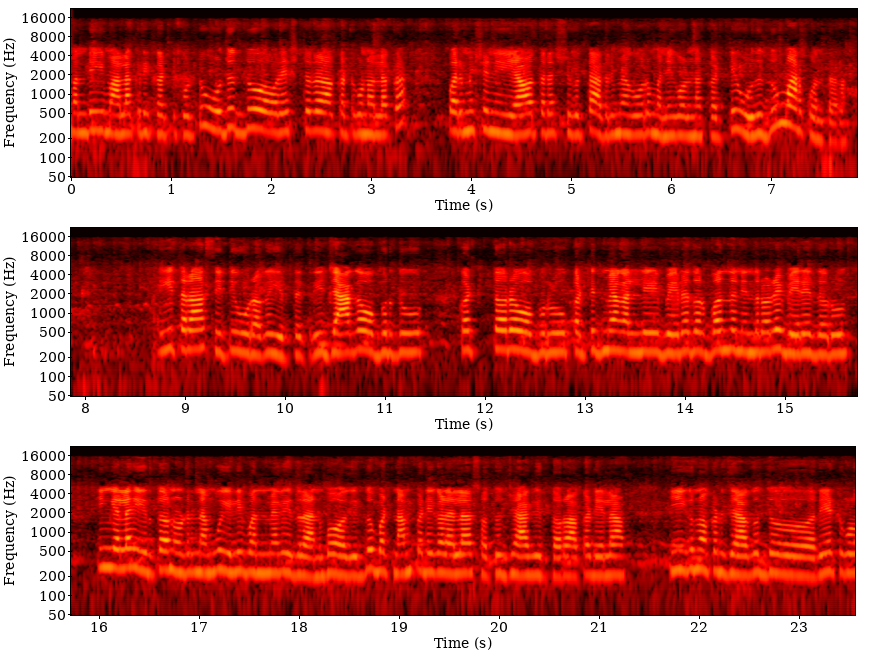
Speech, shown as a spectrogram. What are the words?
ಮಂದಿ ಮಾಲಕರಿಗೆ ಕಟ್ಟಿಕೊಟ್ಟು ಉಳಿದದ್ದು ಅವ್ರು ಎಷ್ಟರ ಕಟ್ಕೊಳಕ ಪರ್ಮಿಷನ್ ಯಾವ ಥರ ಸಿಗುತ್ತೋ ಅದ್ರ ಮ್ಯಾಗ ಅವರು ಮನೆಗಳನ್ನ ಕಟ್ಟಿ ಉಳಿದು ಮಾರ್ಕೊತಾರೆ. ಈ ಥರ ಸಿಟಿ ಊರಾಗ ಇರ್ತೈತ್ರಿ. ಜಾಗ ಒಬ್ರದ್ದು ಕಟ್ಟೋರ ಒಬ್ಬರು ಕಟ್ಟಿದ ಮ್ಯಾಗ ಅಲ್ಲಿ ಬೇರೆದವ್ರು ಬಂದು ನಿಂದ್ರೋರೇ ಬೇರೆದವರು. ಹಿಂಗೆಲ್ಲ ಇರ್ತಾವೆ ನೋಡ್ರಿ. ನಮಗೂ ಇಲ್ಲಿ ಬಂದ ಮ್ಯಾಗ ಇದ್ರ ಅನುಭವ ಆಗಿದ್ದು. ಬಟ್ ನಮ್ಮ ಕಡೆಗಳೆಲ್ಲ ಸತ್ತು ಜಾಗ ಇರ್ತಾವ್ರು ಆ ಕಡೆ ಎಲ್ಲ ಈಗಲೂ ಆ ಕಡೆ ಜಾಗದ ರೇಟ್ಗಳು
